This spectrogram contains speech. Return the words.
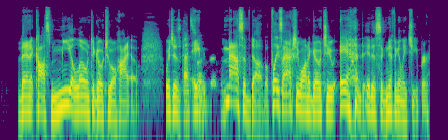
than it cost me alone to go to Ohio, which is That's a so massive dub, a place I actually want to go to, and it is significantly cheaper.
